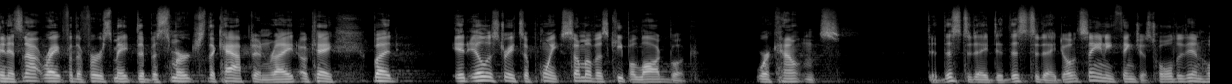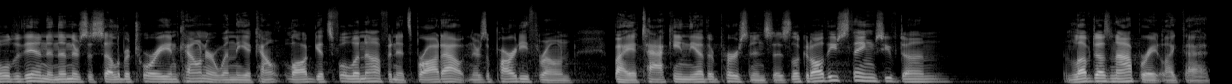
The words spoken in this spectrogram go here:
And it's not right for the first mate to besmirch the captain, right? Okay, but it illustrates a point. Some of us keep a logbook. We're accountants. Did this today, did this today. Don't say anything, just hold it in, hold it in. And then there's a celebratory encounter when the account log gets full enough and it's brought out, and there's a party thrown by attacking the other person and says, Look at all these things you've done. And love doesn't operate like that.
